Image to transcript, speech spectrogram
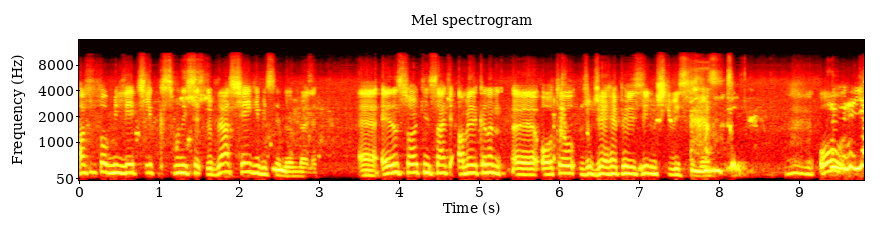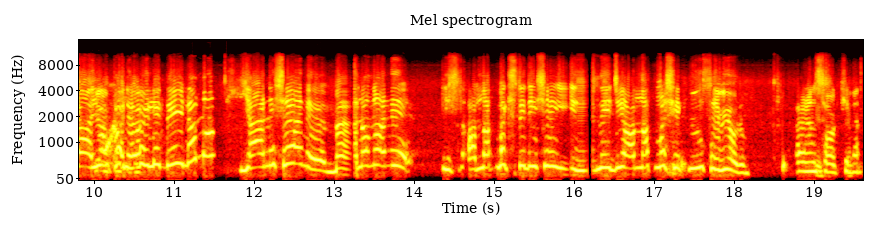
hafif o milliyetçilik kısmını hissettiriyor. Biraz şey gibi hissediyorum böyle. E, Aaron Sorkin sanki Amerika'nın e, orta yolcu CHP'lisiymiş gibi hissediyorum. o ya yok hani öyle değil ama yani şey hani ben onu hani anlatmak istediği şeyi izleyiciye anlatma şeklini seviyorum Aaron. Sorkin'in.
